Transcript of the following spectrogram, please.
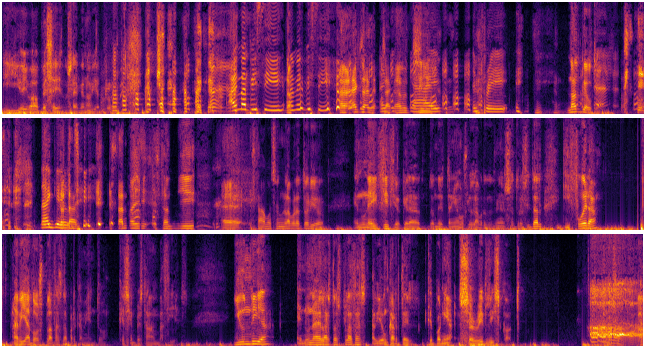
y yo llevaba PC, o sea que no había problema. I'm a PC, I'm a PC. I'm free. Not guilty. Not guilty. estando allí, estando allí eh, estábamos en un laboratorio, en un edificio que era donde teníamos el laboratorio nosotros y tal, y fuera había dos plazas de aparcamiento que siempre estaban vacías. Y un día, en una de las dos plazas, había un cartel que ponía Sir Ridley Scott. ¡Ah!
